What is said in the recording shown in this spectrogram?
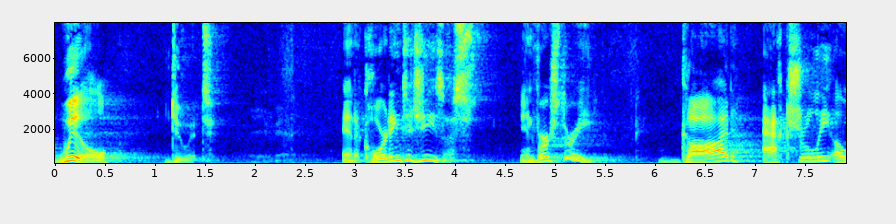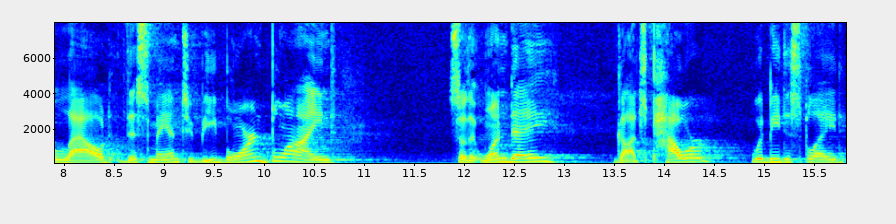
will do it. And according to Jesus, in verse 3, God actually allowed this man to be born blind so that one day God's power would be displayed.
